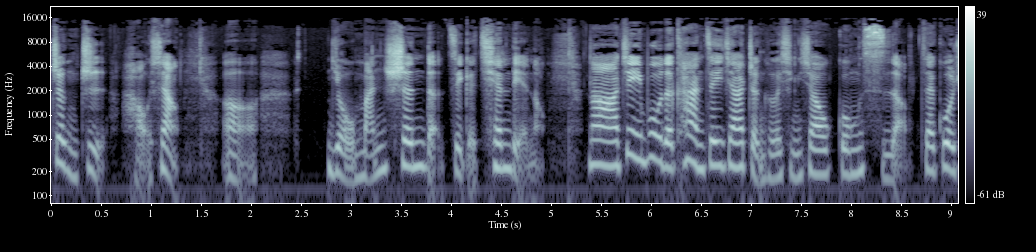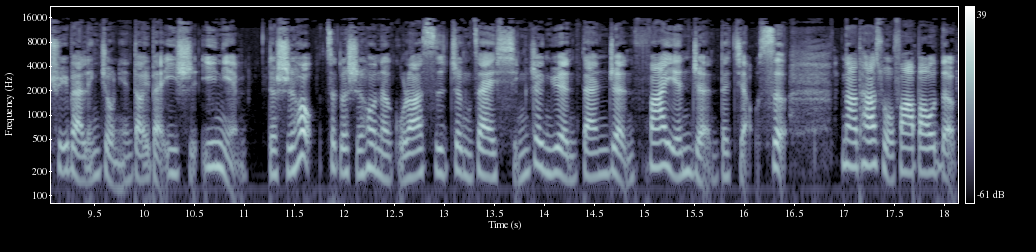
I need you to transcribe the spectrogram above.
政治好像呃。有蛮深的这个牵连哦。那进一步的看这一家整合行销公司啊，在过去一百零九年到一百一十一年的时候，这个时候呢，古拉斯正在行政院担任发言人的角色。那他所发包的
